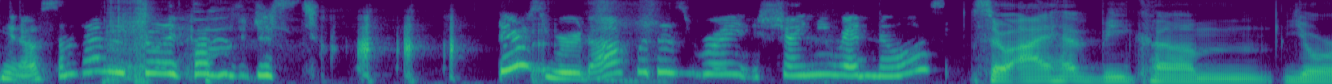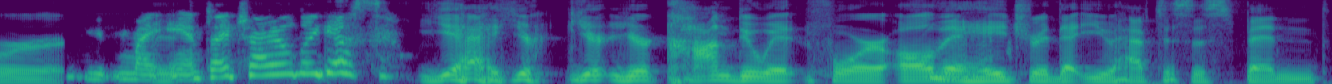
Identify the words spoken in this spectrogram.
you know sometimes it's really fun to just. There's Rudolph with his bright, shiny red nose. so I have become your My anti-child, I guess. yeah, your your your conduit for all the hatred that you have to suspend,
